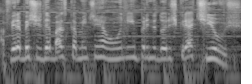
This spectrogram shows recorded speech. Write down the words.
A feira BXD basicamente reúne empreendedores criativos.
